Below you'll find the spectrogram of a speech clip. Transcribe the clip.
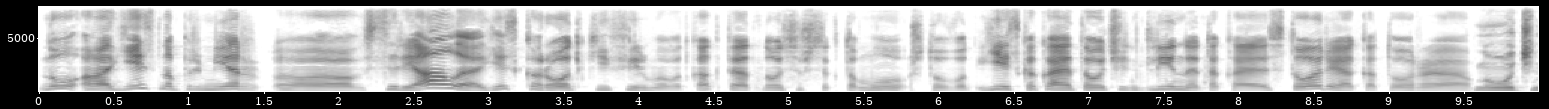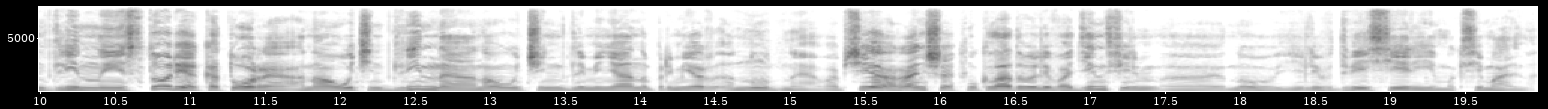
Ну, а есть, например, э, сериалы, а есть короткие фильмы. Вот как ты относишься к тому, что вот есть какая-то очень длинная такая история, которая... Ну, очень длинная история, которая, она очень длинная, она очень для меня, например, нудная. Вообще, раньше укладывали в один фильм, э, ну, или в две серии максимально.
